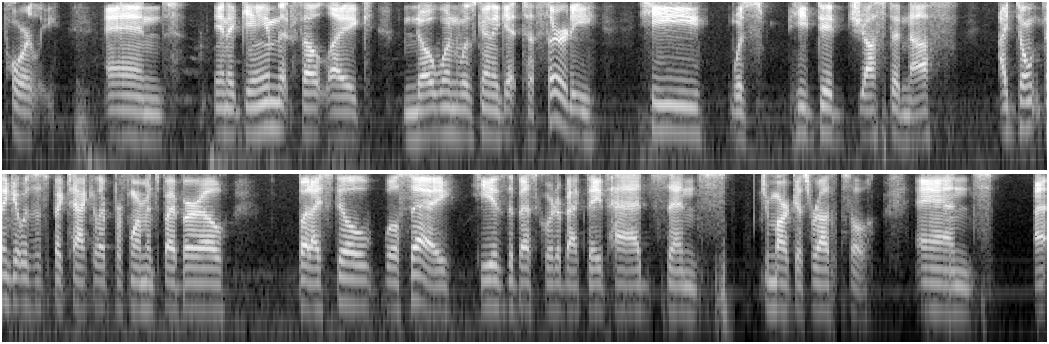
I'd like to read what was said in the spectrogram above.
poorly. And in a game that felt like no one was going to get to 30, he was he did just enough. I don't think it was a spectacular performance by Burrow, but I still will say he is the best quarterback they've had since JaMarcus Russell. And I,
